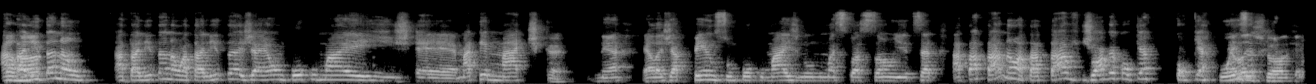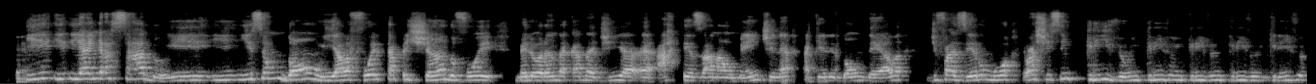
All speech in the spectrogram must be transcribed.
A uhum. Thalita não. A Talita não, a Talita já é um pouco mais é, matemática, né? Ela já pensa um pouco mais numa situação e etc. A Tatá não, a Tatá joga qualquer, qualquer coisa. Ela joga. E, e, e é engraçado, e, e, isso é um dom. E ela foi caprichando, foi melhorando a cada dia é, artesanalmente, né? Aquele dom dela de fazer humor. Eu acho isso incrível, incrível, incrível, incrível, incrível.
